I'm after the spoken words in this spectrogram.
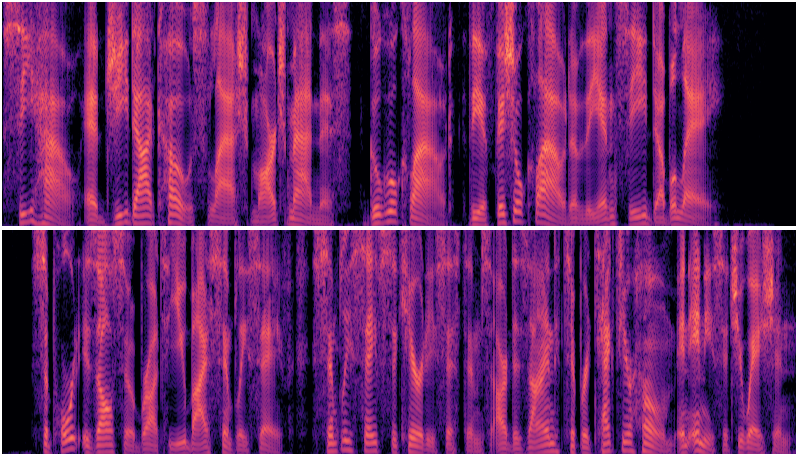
See how at g.co slash March Madness. Google Cloud, the official cloud of the NCAA. Support is also brought to you by SimpliSafe. SimpliSafe security systems are designed to protect your home in any situation.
